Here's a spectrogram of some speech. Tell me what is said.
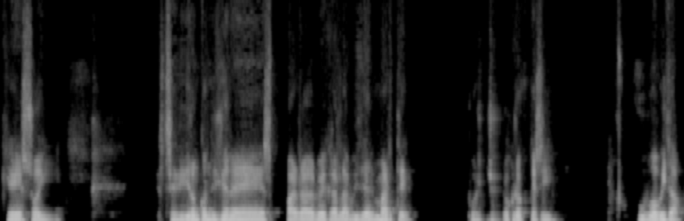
que es hoy. ¿Se dieron condiciones para albergar la vida en Marte? Pues yo creo que sí. ¿Hubo vida?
